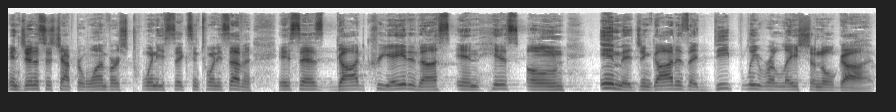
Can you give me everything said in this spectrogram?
In Genesis chapter 1 verse 26 and 27, it says God created us in his own image and God is a deeply relational God.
